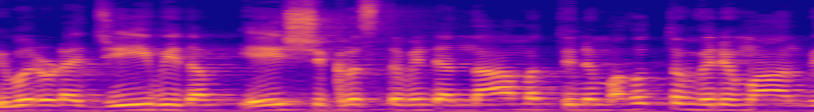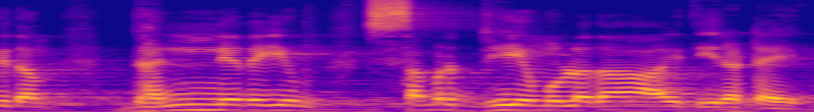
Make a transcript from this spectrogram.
ഇവരുടെ ജീവിതം യേശു ക്രിസ്തുവിന്റെ നാമത്തിന് മഹത്വം വരുമാൻ വിധം ധന്യതയും സമൃദ്ധിയുമുള്ളതായി തീരട്ടെ.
